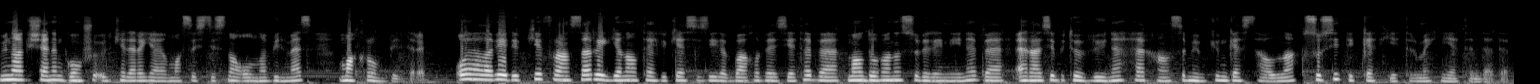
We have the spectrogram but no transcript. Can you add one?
münaqişənin qonşu ölkələrə yayılması istisna oluna bilməz, Macron bildirib. O əlavə edib ki, Fransa regional təhlükəsizlik ilə bağlı vəziyyətə və Moldovanın suverenliyinə və ərazi bütövlüyünə hər hansı mümkün qəsd halına xüsusi diqqət yetirmək niyyətindədir.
